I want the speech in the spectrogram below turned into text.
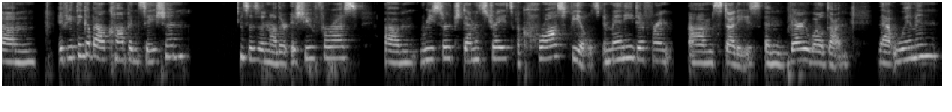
Um, if you think about compensation, this is another issue for us. Um, research demonstrates across fields in many different um, studies and very well done that women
